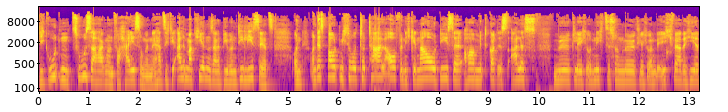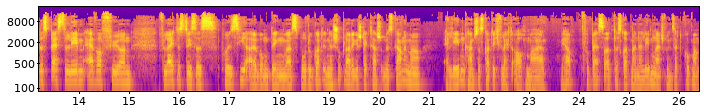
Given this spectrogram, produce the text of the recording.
die guten Zusagen und Verheißungen. Er hat sich die alle markiert in seiner Bibel und die liest er jetzt. Und, und das baut mich so total auf, wenn ich genau diese, oh, mit Gott ist alles möglich und nichts ist unmöglich und ich werde hier das beste Leben ever führen. Vielleicht ist dieses Poesiealbum-Ding was, wo du Gott in eine Schublade gesteckt hast und es gar nicht mehr erleben kannst, dass Gott dich vielleicht auch mal ja, verbessert, dass Gott mal in dein Leben reinspringt und sagt, guck mal,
